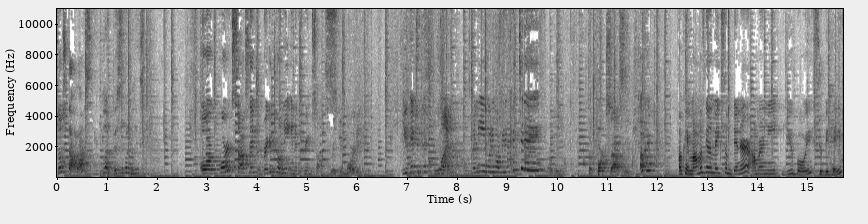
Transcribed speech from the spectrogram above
tostadas? Look, this is what it looks like. Or pork sausage rigatoni in a cream sauce. Rick and Morty? You get to pick one. Honey, what do you want me to cook today? The pork sausage. Okay. Okay, mama's gonna make some dinner. I'm gonna need you boys to behave.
